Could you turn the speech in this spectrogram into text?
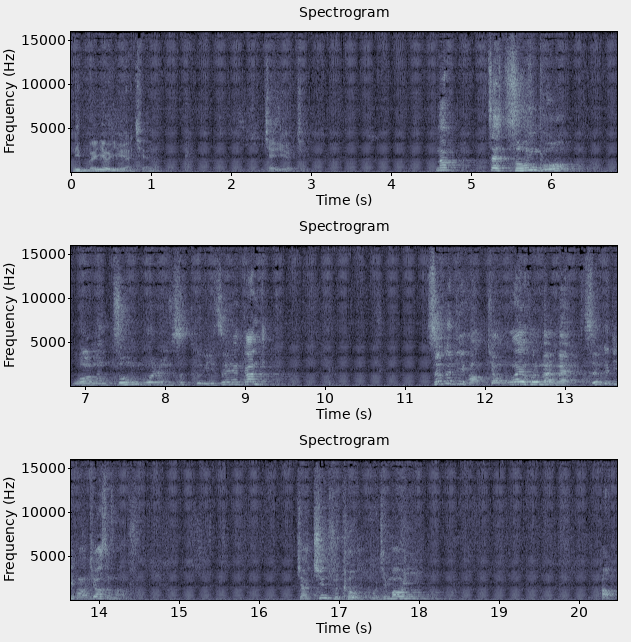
你没有一元钱呢，借一元钱。那在中国，我们中国人是可以这样干的。这个地方叫外汇买卖，这个地方叫什么？叫进出口国际贸易。好，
